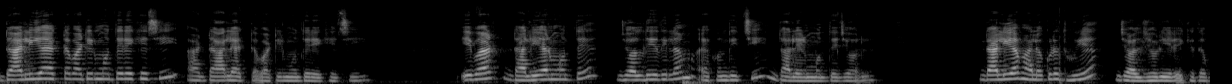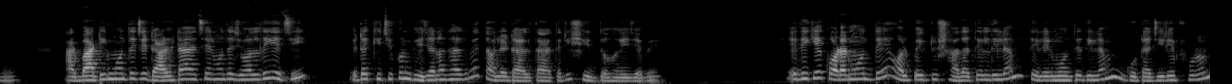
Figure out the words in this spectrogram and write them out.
ডালিয়া একটা বাটির মধ্যে রেখেছি আর ডাল একটা বাটির মধ্যে রেখেছি। এবার ডালিয়ার মধ্যে জল দিয়ে দিলাম, এখন দিচ্ছি ডালের মধ্যে জল। ডালিয়া ভালো করে ধুয়ে জল ঝরিয়ে রেখে দেবো। আর বাটির মধ্যে যে ডালটা আছে, এর মধ্যে জল দিয়েছি, এটা কিছুক্ষণ ভেজানো থাকবে, তাহলে ডাল তাড়াতাড়ি সিদ্ধ হয়ে যাবে। এদিকে কড়ার মধ্যে অল্প একটু সাদা তেল দিলাম, তেলের মধ্যে দিলাম গোটা জিরে ফোড়ন।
